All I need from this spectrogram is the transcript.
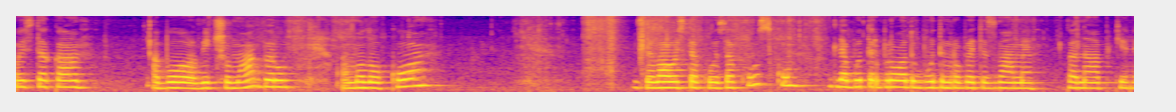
Ось така. Або від шумак беру, молоко, Взяла ось таку закуску для бутерброду, будемо робити з вами канапки.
